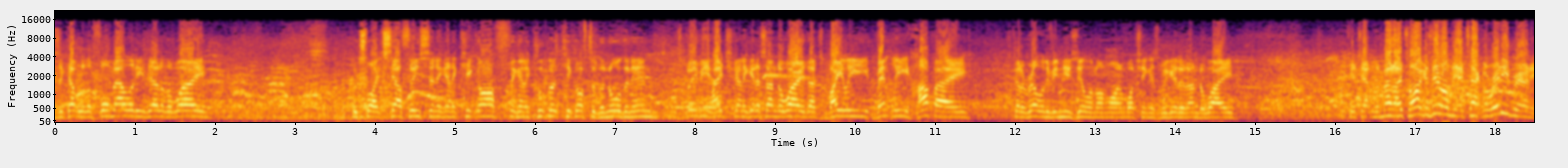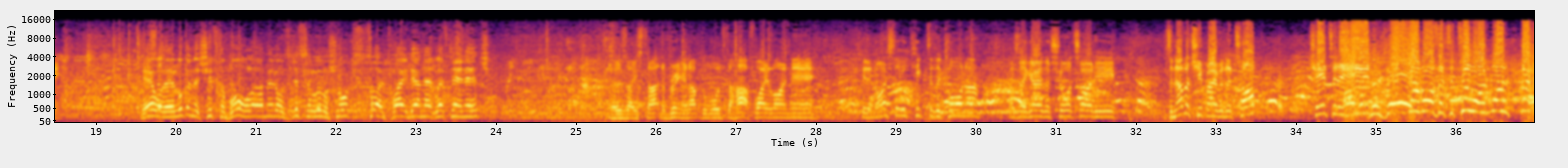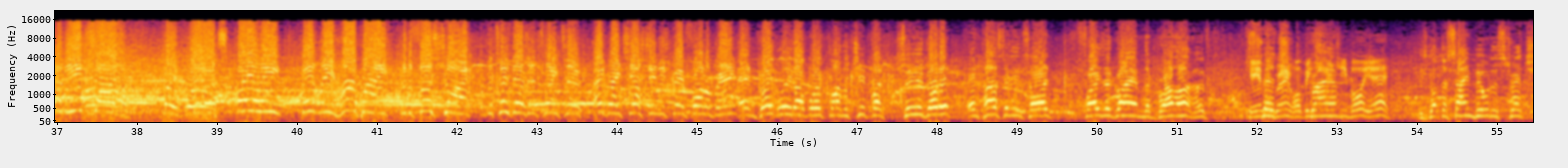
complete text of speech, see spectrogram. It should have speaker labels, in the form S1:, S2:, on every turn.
S1: There's a couple of the formalities out of the way. Looks like Southeastern are going to kick off. They're going to cook it, kick off to the northern end. It's BBH going to get us underway. That's Bailey Bentley Harpe. He's got a relative in New Zealand online watching as we get it underway. Gets out to the Maddo Tigers. They're on the attack already, Brownie.
S2: Yeah, well, they're looking to shift the ball. I mean, it was just a little short side play down that left-hand edge.
S1: As they start to bring it up towards the halfway line there. Get a nice little kick to the corner as they go to the short side here. It's another chip over the top. Chance in oh, a hand.
S2: look who's there.
S1: Come off. It's a two on one. Back on the inside. It's Bailey Bentley Harpe with the first try of the 2022 A-grade South Juniors Grand Final, Brownie.
S2: And great lead-up work by the chip, but Suya got it and passed it inside. Fraser Graham, the brother of
S1: Campbell
S2: Stretch
S1: Graham, oh, big
S2: Graham.
S1: stretchy boy, yeah.
S2: He's got the same build as Stretch.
